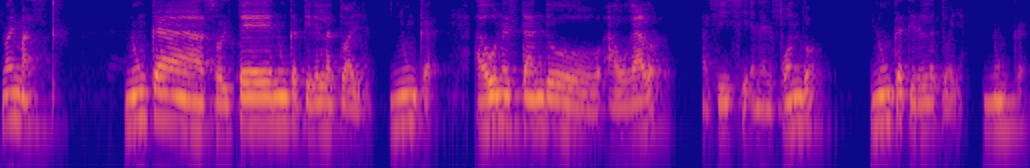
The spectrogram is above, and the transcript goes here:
No hay más. Nunca solté, nunca tiré la toalla, nunca. Aún estando ahogado, así sí, en el fondo, nunca tiré la toalla, nunca.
